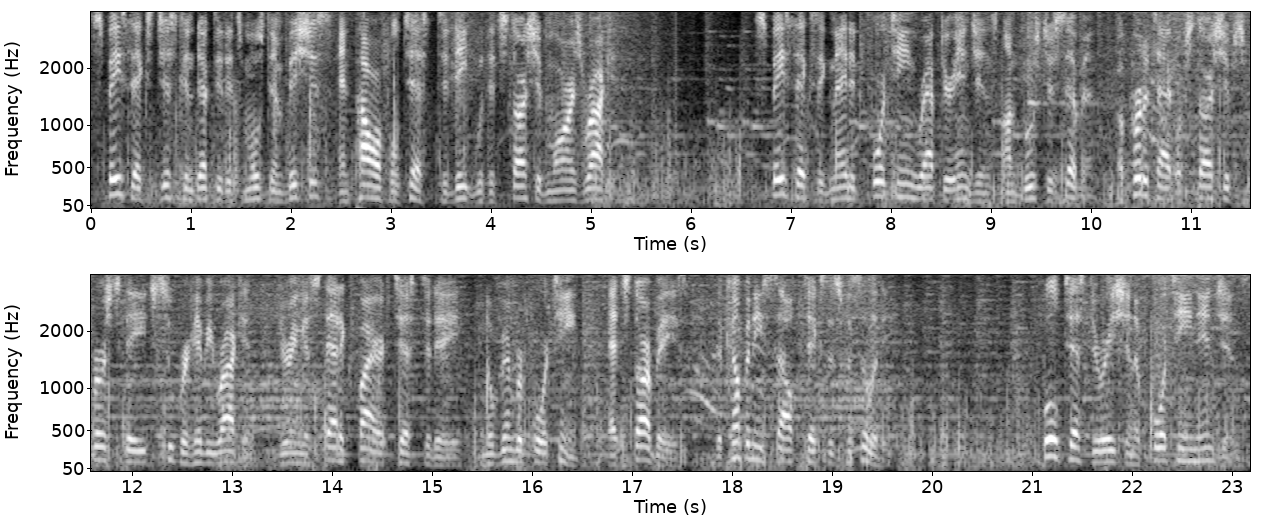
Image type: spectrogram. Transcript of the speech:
SpaceX just conducted its most ambitious and powerful test to date with its Starship Mars rocket. SpaceX ignited 14 Raptor engines on Booster 7, a prototype of Starship's first stage Super Heavy rocket, during a static fire test today, November 14th, at Starbase, the company's South Texas facility. Full test duration of 14 engines,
